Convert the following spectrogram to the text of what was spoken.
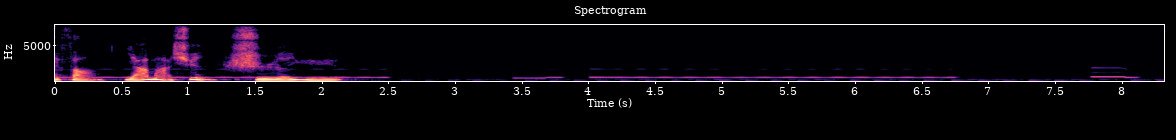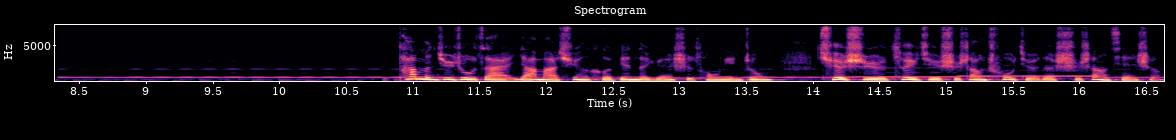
拜访亚马逊食人鱼。他们居住在亚马逊河边的原始丛林中，却是最具时尚触觉的时尚先生。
